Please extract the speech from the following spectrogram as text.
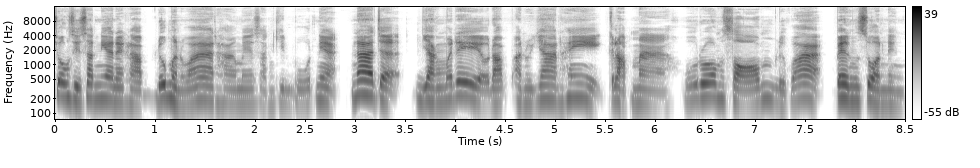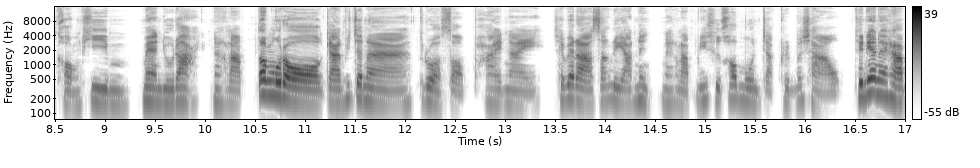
ช่วงซีซั่นเนี่ยนะครับดูเหมือนว่าทางเมสันกินบูธเนี่ยน่าจะยังไม่ได้รับอนุญาตให้กลับมาร่วมซ้อมหรือว่าเป็นส่วนหนึ่งของทีมแมนยูได้นะครับ ต้องรอการพิจารณาตรวจสอบภายในใช้เวลาสักระยะหนึ่งนะครับ นี่คือข้อมูลจากคลิปเมื่อเช้า ทีนี้นะครับ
